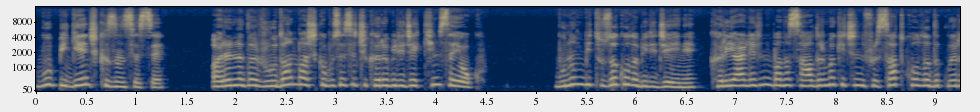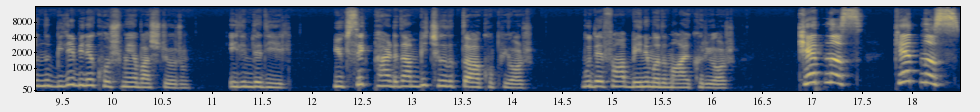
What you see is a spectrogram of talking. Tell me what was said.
Bu bir genç kızın sesi. Arenada Ru'dan başka bu sesi çıkarabilecek kimse yok. Bunun bir tuzak olabileceğini, kariyerlerin bana saldırmak için fırsat kolladıklarını bile bile koşmaya başlıyorum. Elimde değil. Yüksek perdeden bir çığlık daha kopuyor. Bu defa benim adıma haykırıyor. Katniss! Katniss!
